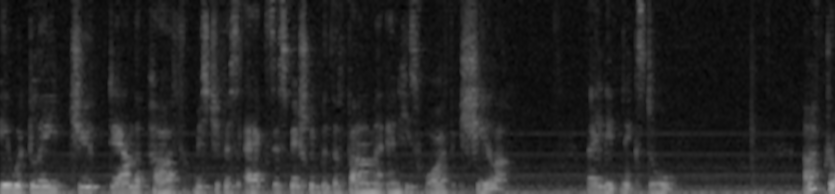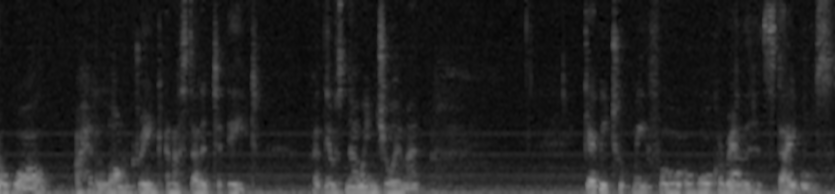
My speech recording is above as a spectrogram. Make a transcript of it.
He would lead Duke down the path of mischievous acts, especially with the farmer and his wife Sheila. They lived next door. After a while, I had a long drink and I started to eat, but there was no enjoyment. Gabby took me for a walk around the stables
